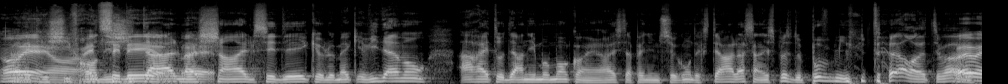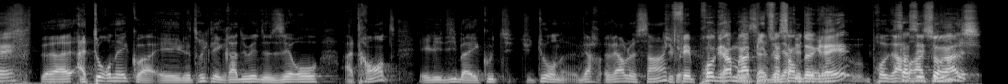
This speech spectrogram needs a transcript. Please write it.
avec les chiffres en LCD, digital, euh, ouais. machin, LCD, que le mec évidemment arrête au dernier moment quand il reste à peine une seconde, etc. Là, c'est un espèce de pauvre minuteur, euh, tu vois, Ouais, à, à tourner quoi. Et le truc, il est gradué de 0 à 30. Et il lui dit, bah écoute, tu tournes vers, vers le 5. Tu fais programme rapide veut dire 60 que t'as- degrés, Programme sans rapide, essorage.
